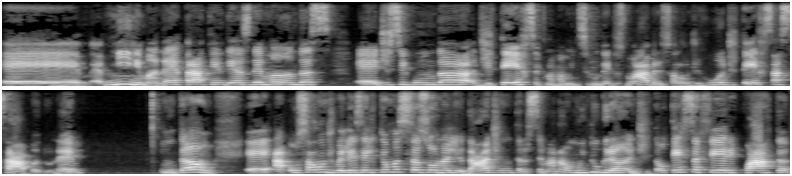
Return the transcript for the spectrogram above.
é, é mínima, né? Para atender as demandas é, de segunda, de terça, que normalmente segunda eles não abrem salão de rua, de terça a sábado, né? Então, é, a, o salão de beleza ele tem uma sazonalidade intrasemanal muito grande. Então, terça-feira e quarta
